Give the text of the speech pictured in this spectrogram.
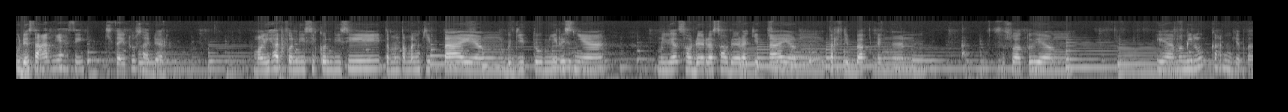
udah saatnya sih kita itu sadar melihat kondisi-kondisi teman-teman kita yang begitu mirisnya melihat saudara-saudara kita yang terjebak dengan sesuatu yang ya memilukan gitu.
